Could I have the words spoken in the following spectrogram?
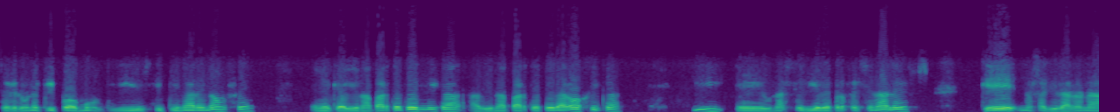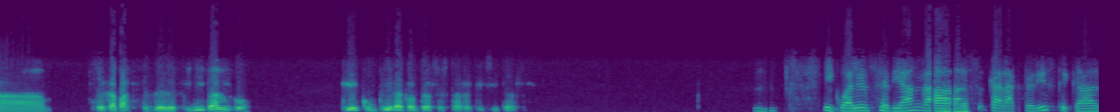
se creó un equipo multidisciplinar en ONCE en el que había una parte técnica, había una parte pedagógica y eh, una serie de profesionales que nos ayudaron a ser capaces de definir algo que cumpliera con todos estos requisitos. ¿Y cuáles serían las características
